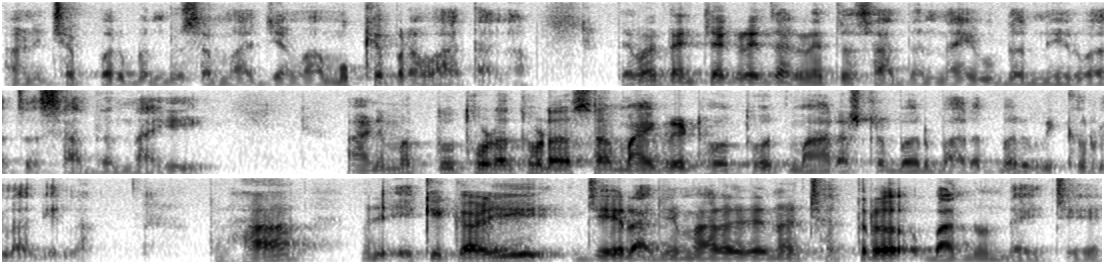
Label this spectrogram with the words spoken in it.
आणि छप्परबंद समाज जेव्हा मुख्य प्रवाहात आला तेव्हा त्यांच्याकडे जगण्याचं साधन नाही उदरनिर्वाहाचं साधन नाही. आणि मग तो थोडा थोडा असा मायग्रेट होत होत महाराष्ट्रभर भारतभर विखुरला गेला. तर हा म्हणजे एकेकाळी जे राजे महाराजांना छत्र बांधून द्यायचे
